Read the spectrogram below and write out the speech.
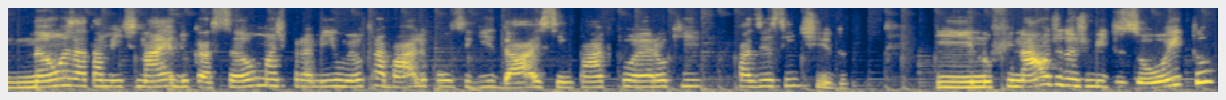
não exatamente na educação, mas para mim o meu trabalho conseguir dar esse impacto era o que fazia sentido. E no final de 2018,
